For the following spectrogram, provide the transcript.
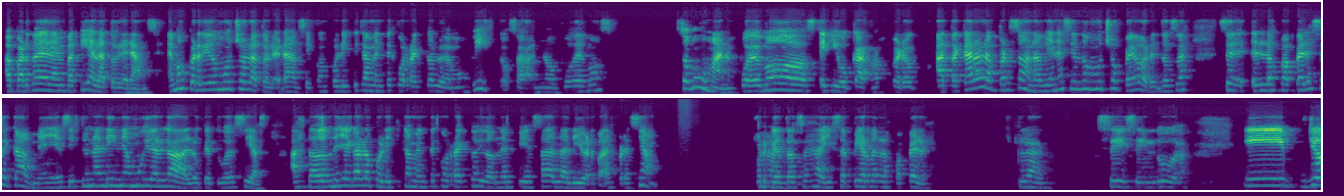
aparte de la empatía, la tolerancia. Hemos perdido mucho la tolerancia y con políticamente correcto lo hemos visto. O sea, no podemos somos humanos, podemos equivocarnos, pero atacar a la persona viene siendo mucho peor. Entonces, los papeles se cambian y existe una línea muy delgada, lo que tú decías, hasta dónde llega lo políticamente correcto y dónde empieza la libertad de expresión. Porque entonces ahí se pierden los papeles. Claro, sí, sin duda. Y yo,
